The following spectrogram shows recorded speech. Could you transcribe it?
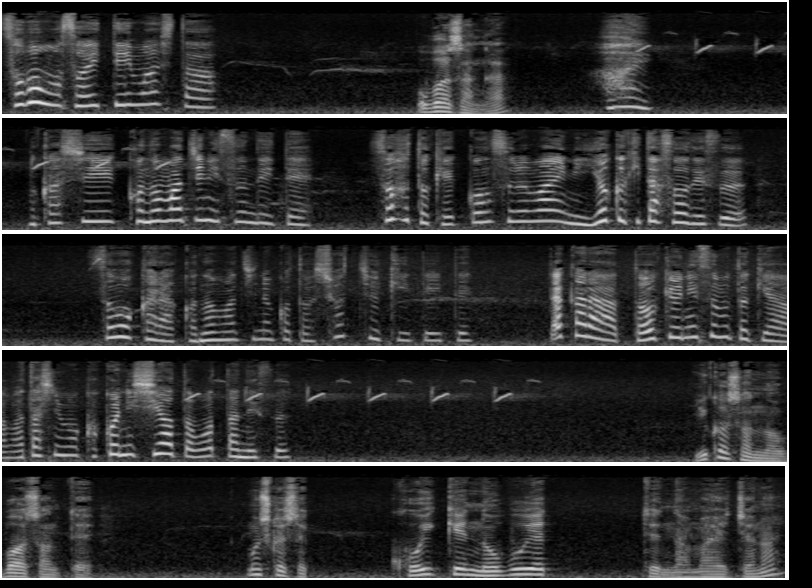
祖母もそう言っていました。おばあさんが？はい。昔この町に住んでいて祖父と結婚する前によく来たそうです。祖母からこの町のことをしょっちゅう聞いていてだから東京に住む時は私もここにしようと思ったんです。ゆかさんのおばあさんってもしかして小池信江って名前じゃない？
